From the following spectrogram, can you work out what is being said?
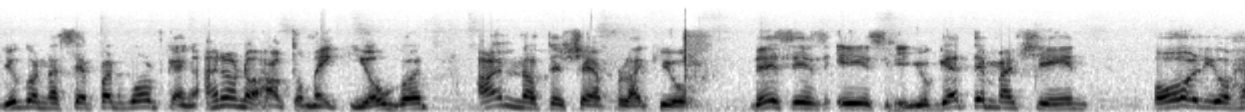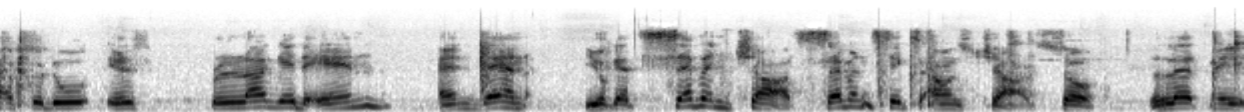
You're going to say, but Wolfgang, I don't know how to make yogurt. I'm not a chef like you. This is easy. You get the machine. All you have to do is plug it in, and then you get seven jars, seven six ounce jars. So let me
